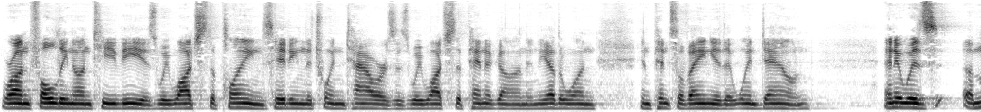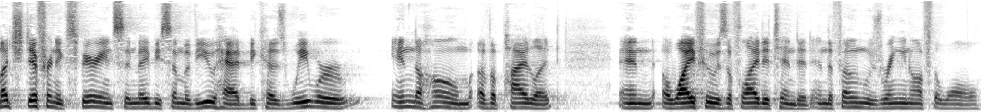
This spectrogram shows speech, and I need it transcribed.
were unfolding on TV, as we watched the planes hitting the Twin Towers, as we watched the Pentagon and the other one in Pennsylvania that went down. And it was a much different experience than maybe some of you had because we were in the home of a pilot and a wife who was a flight attendant, and the phone was ringing off the wall.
